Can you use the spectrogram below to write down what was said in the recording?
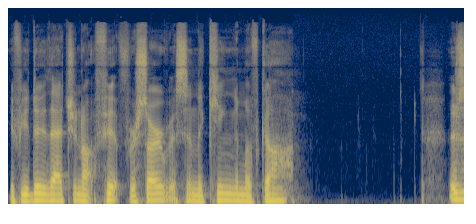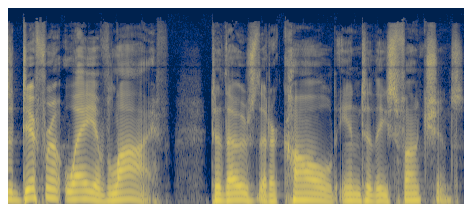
If you do that, you're not fit for service in the kingdom of God. There's a different way of life to those that are called into these functions.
